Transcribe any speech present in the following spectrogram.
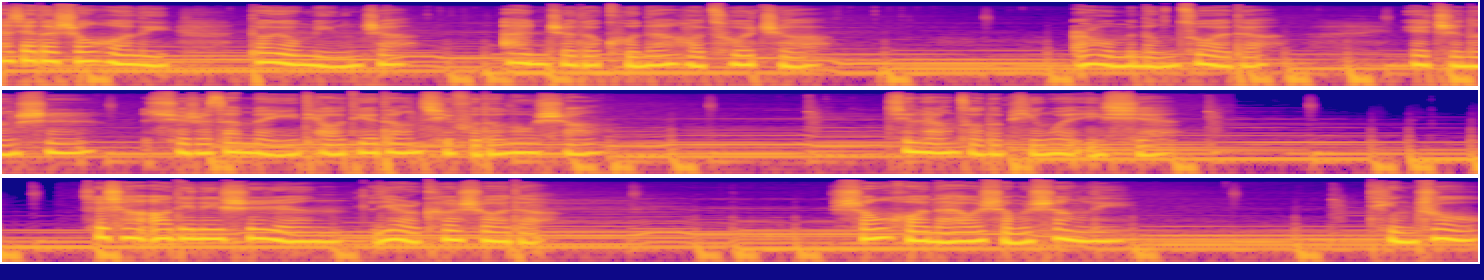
大家的生活里都有明着、暗着的苦难和挫折，而我们能做的，也只能是学着在每一条跌宕起伏的路上，尽量走得平稳一些。就像奥地利诗人里尔克说的：“生活哪有什么胜利？挺住，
